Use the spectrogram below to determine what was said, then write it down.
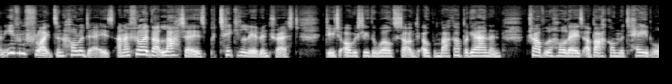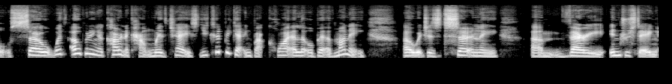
and even flights and holidays. And I feel like that latter is particularly of interest due to obviously the world starting to open back up again and travel and holidays are back on the table. So, with opening a current account with Chase, you could be getting back quite a little bit of money, uh, which is certainly um, very interesting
